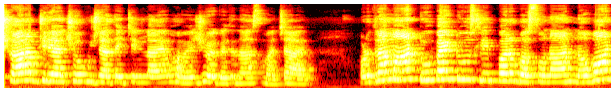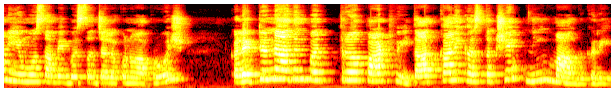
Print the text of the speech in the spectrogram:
નમસ્કાર, આપ રહ્યા છો ગુજરાત એટીન લાઈવ. હવે જોઈએ અગત્યના સમાચાર. વડોદરામાં ટુ બાય ટુ સ્લીપર બસોના નવા નિયમો સામે બસ સંચાલકોનો આક્રોશ. કલેક્ટરને આદનપત્ર પાઠવી તાત્કાલિક હસ્તક્ષેપની માંગ કરી.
